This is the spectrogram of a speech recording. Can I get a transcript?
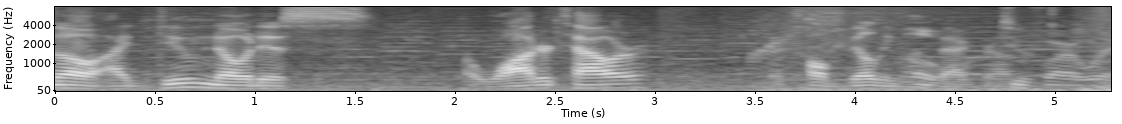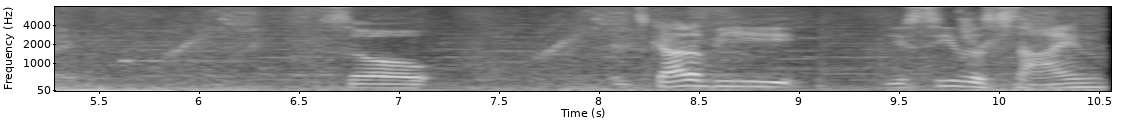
So I do notice a water tower, a tall building in oh, the background. too far away. So it's gotta be. You see the sign?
